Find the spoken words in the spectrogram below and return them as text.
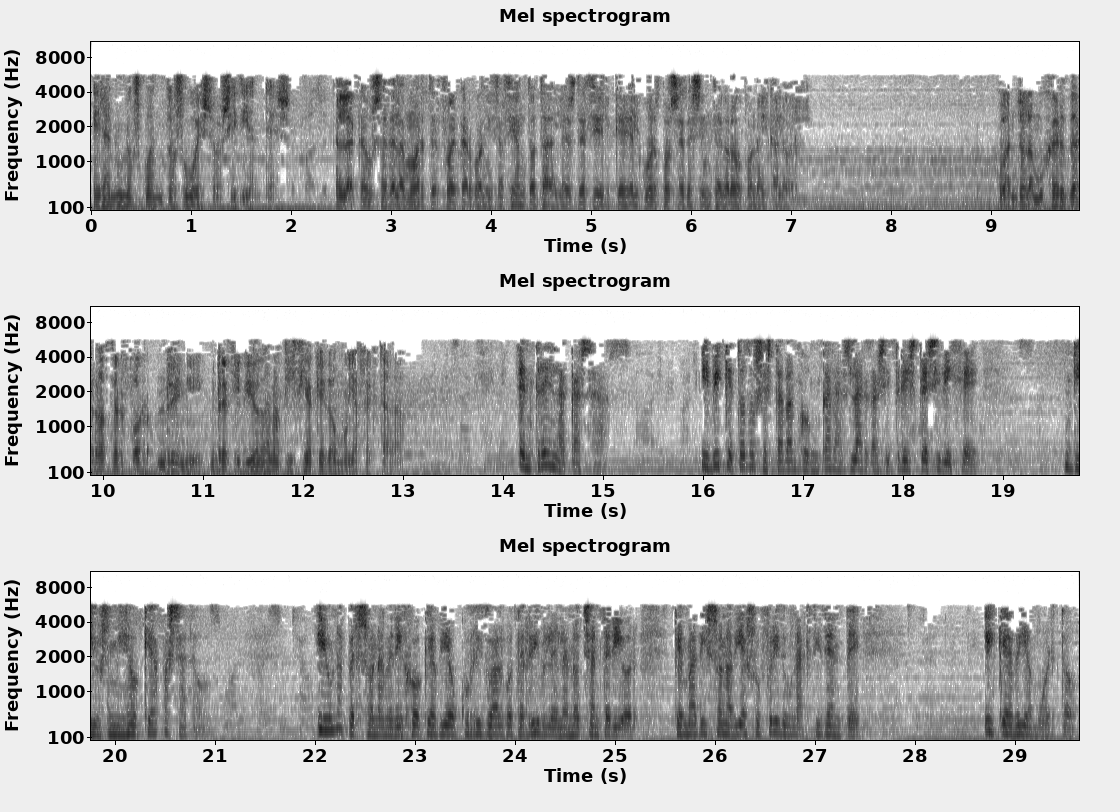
eran unos cuantos huesos y dientes. La causa de la muerte fue carbonización total, es decir, que el cuerpo se desintegró con el calor. Cuando la mujer de Rutherford, Rini, recibió la noticia quedó muy afectada. Entré en la casa y vi que todos estaban con caras largas y tristes y dije, Dios mío, ¿qué ha pasado? Y una persona me dijo que había ocurrido algo terrible la noche anterior, que Madison había sufrido un accidente y que había muerto.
